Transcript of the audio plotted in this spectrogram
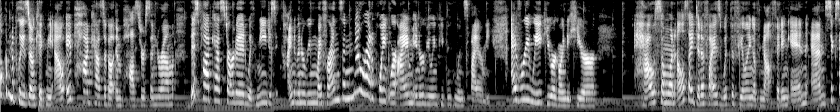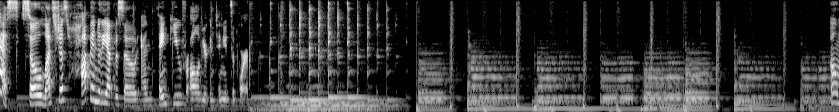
Welcome to Please Don't Kick Me Out, a podcast about imposter syndrome. This podcast started with me just kind of interviewing my friends, and now we're at a point where I'm interviewing people who inspire me. Every week, you are going to hear how someone else identifies with the feeling of not fitting in and success. So let's just hop into the episode, and thank you for all of your continued support.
